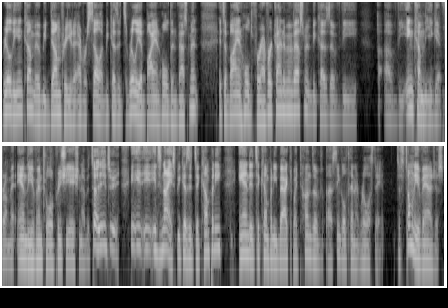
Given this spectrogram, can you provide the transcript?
realty income, it would be dumb for you to ever sell it because it's really a buy and hold investment. It's a buy and hold forever kind of investment because of the of the income that you get from it and the eventual appreciation of it. So it's it, it's nice because it's a company and it's a company backed by tons of uh, single tenant real estate. Just so many advantages.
